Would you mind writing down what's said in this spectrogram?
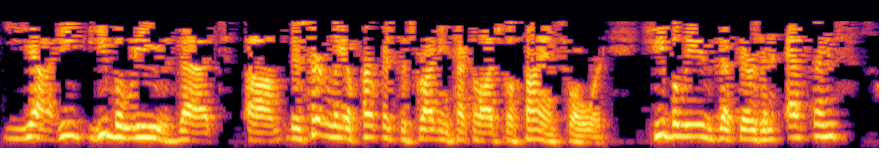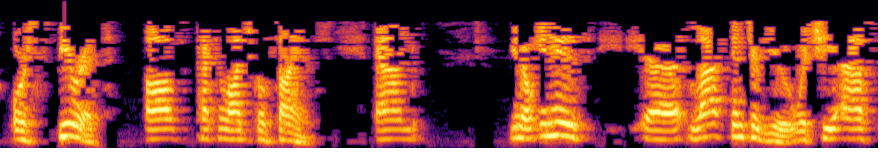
Yeah, he he believes that um, there's certainly a purpose that's driving technological science forward. He believes that there's an essence or spirit of technological science, and you know, in his last interview, which he asked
